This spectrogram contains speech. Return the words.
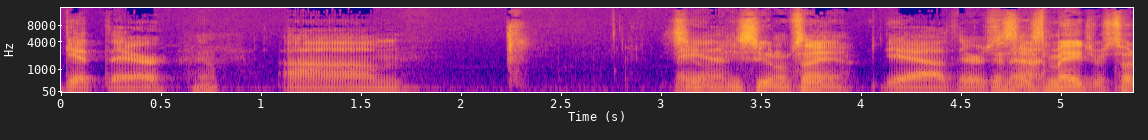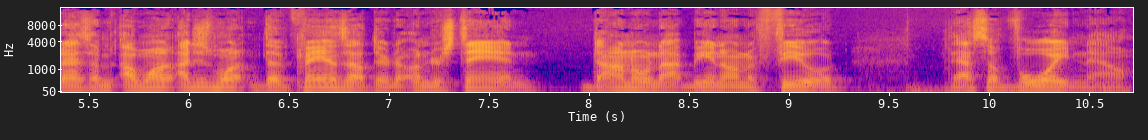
get there. Yep. Um, See- man, you see what I'm saying? Yeah, there's It's, not- it's major. So that's I want I just want the fans out there to understand Dono not being on the field. That's a void now.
